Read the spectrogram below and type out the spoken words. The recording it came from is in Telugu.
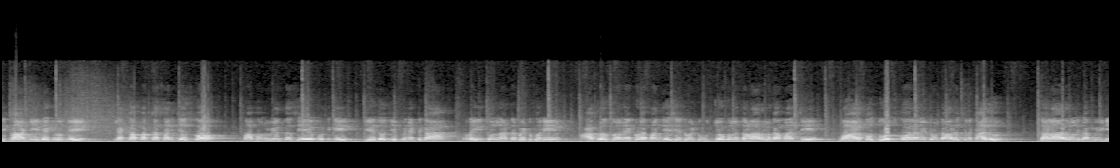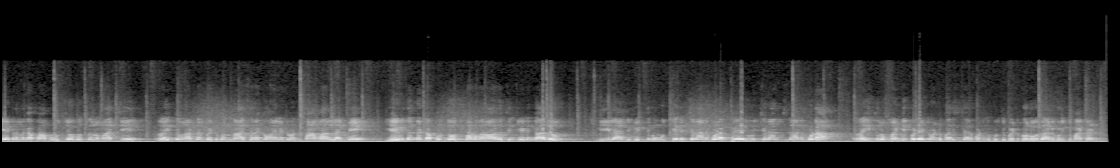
రికార్డ్ నీ దగ్గర ఉంది. లెక్క పక్క సరి చేసుకో. పాపం నువ్వు ఎంతసేపటికి ఏదో చెప్పినట్టుగా రైతులను అడ్డపెట్టుకొని ఆగ్రోస్లోనే ఎక్కడో పనిచేసేటువంటి ఉద్యోగులను దళారులుగా మార్చి వాళ్ళతో దోచుకోవాలనేటువంటి ఆలోచన కాదు. దళారులుగా మీడియేటర్లుగా పాపం ఉద్యోగస్తులను మార్చి రైతులను అడ్డం పెట్టుకుని నాసిరకమైనటువంటి సామాన్లు అమ్మి ఏ విధంగా డబ్బులు దోచుకోవడం అని ఆలోచన చేయడం కాదు. నీలాంటి వ్యక్తిని ఉచ్చరించడానికి కూడా పేరు ఉచ్చరించడానికి కూడా రైతులు మండిపడేటువంటి పరిస్థితి ఏర్పడింది గుర్తుపెట్టుకోను. దాని గురించి మాట్లాడు.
